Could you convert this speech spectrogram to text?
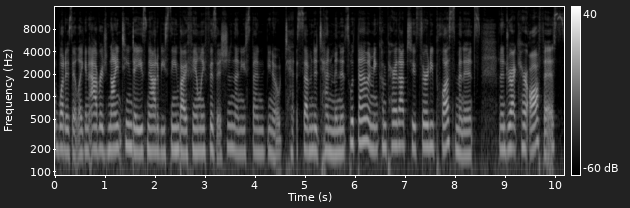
What is it like an average 19 days now to be seen by a family physician? Then you spend you know seven to 10 minutes with them. I mean, compare that to 30 plus minutes in a direct care office.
